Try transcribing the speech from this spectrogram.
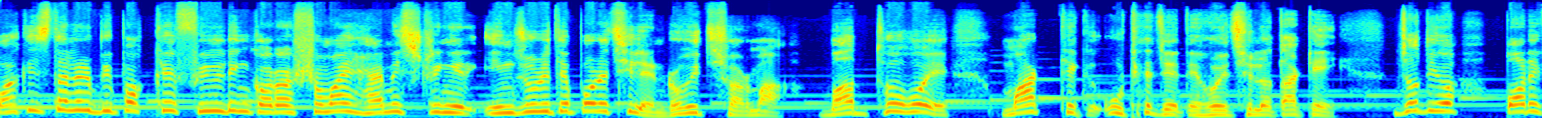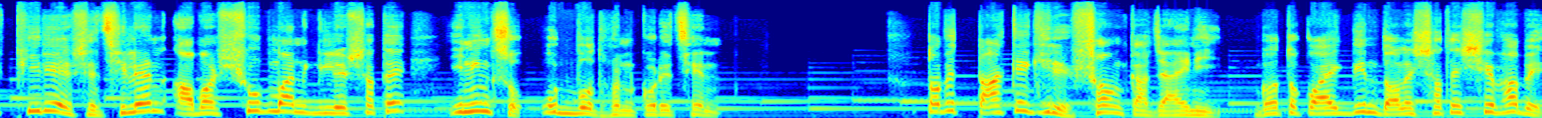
পাকিস্তানের বিপক্ষে ফিল্ডিং করার সময় হ্যামিস্ট্রিংয়ের ইঞ্জুরিতে পড়েছিলেন রোহিত শর্মা। বাধ্য হয়ে মাঠ থেকে উঠে যেতে হয়েছিল তাকে। যদিও পরে ফিরে এসেছিলেন, আবার শুভমান গিলের সাথে ইনিংসও উদ্বোধন করেছেন। তবে তাকে ঘিরে শঙ্কা যায়নি। গত কয়েকদিন দলের সাথে সেভাবে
